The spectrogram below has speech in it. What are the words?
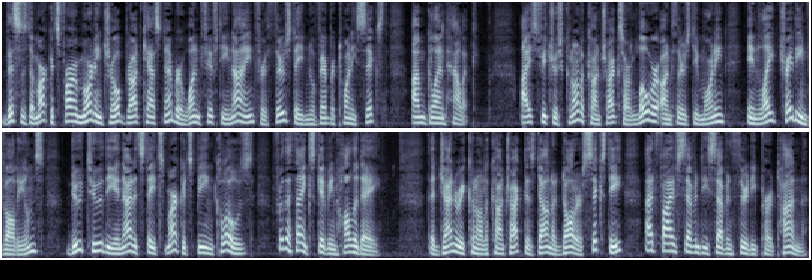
This is the Markets Farm Morning Show, broadcast number 159 for Thursday, November 26th. I'm Glen Hallick. ICE futures canola contracts are lower on Thursday morning in light trading volumes due to the United States markets being closed for the Thanksgiving holiday. The January canola contract is down $1.60 at 577.30 per ton.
